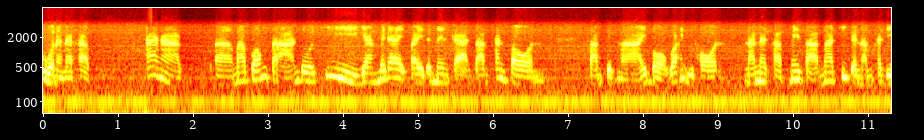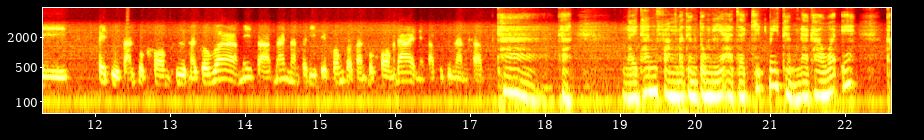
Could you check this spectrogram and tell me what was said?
ทวนนะนะครับ ถ้าหากอ่า มาฟ้องศาลโดยที่ยังไม่ได้ไปดำเนินการตามขั้นตอนตามกฎหมายบอกว่าให้อุทธรณ์นั้นนะครับ ไม่สามารถที่จะนำคดีไปสู่ศาลปกครองคือหมายความว่าไม่สามารถนำคดีไปฟ้องต่อศาลปกครองได้นะครับคุณจุนันท์ครับ ค่ะค่ะ หลายท่านฟังมาถึงตรงนี้อาจจะคิดไม่ถึงนะคะว่า เอ๊ะค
